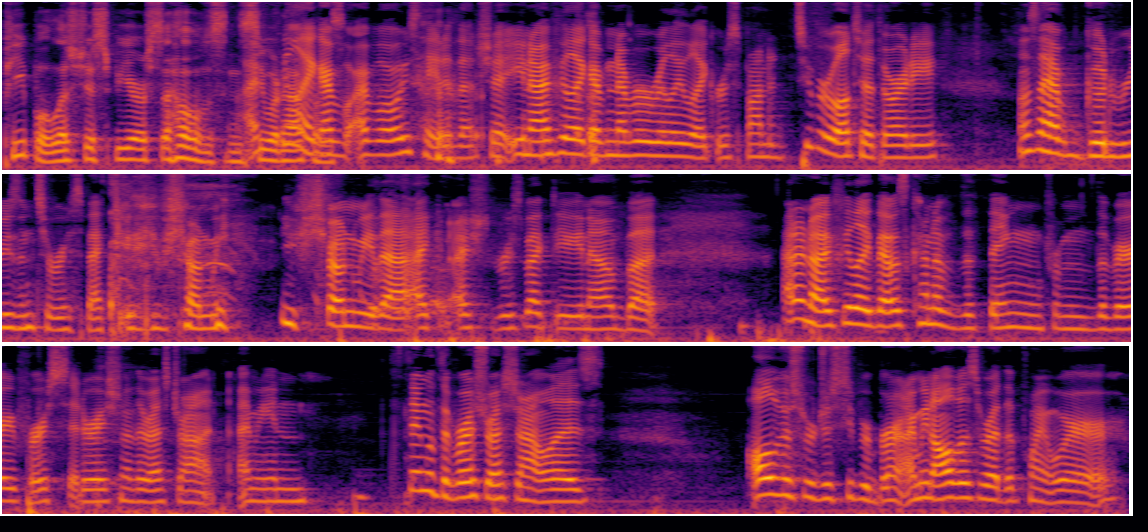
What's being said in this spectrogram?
people. Let's just be ourselves and see what happens. I what feel happens. like I've, I've always hated that shit. You know, I feel like I've never really like responded super well to authority, unless I have good reason to respect you. You've shown me, you've shown me that I can, I should respect you. You know, but I don't know. I feel like that was kind of the thing from the very first iteration of the restaurant. I mean, the thing with the first restaurant was all of us were just super burnt. I mean, all of us were at the point where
